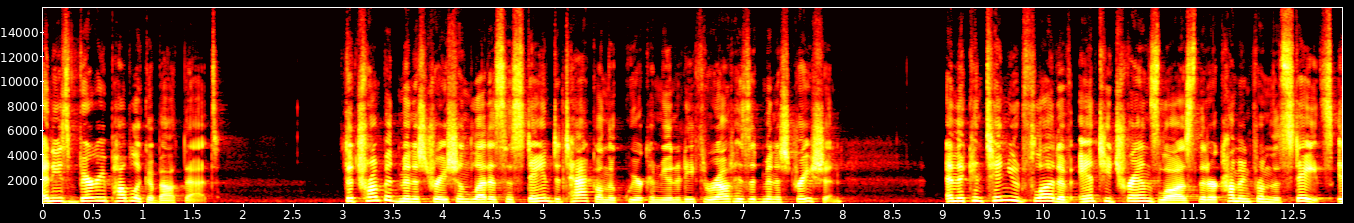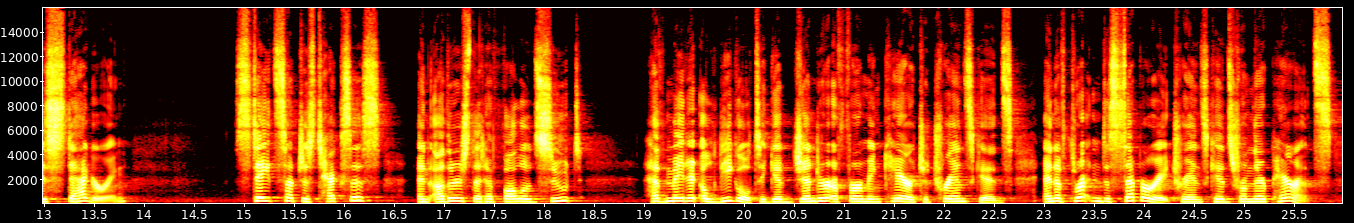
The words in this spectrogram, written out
And he's very public about that. The Trump administration led a sustained attack on the queer community throughout his administration. And the continued flood of anti trans laws that are coming from the states is staggering. States such as Texas and others that have followed suit have made it illegal to give gender affirming care to trans kids and have threatened to separate trans kids from their parents.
